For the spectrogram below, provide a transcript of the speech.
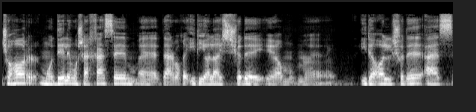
چهار مدل مشخص در واقع idealize شده یا ایدئال شده از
